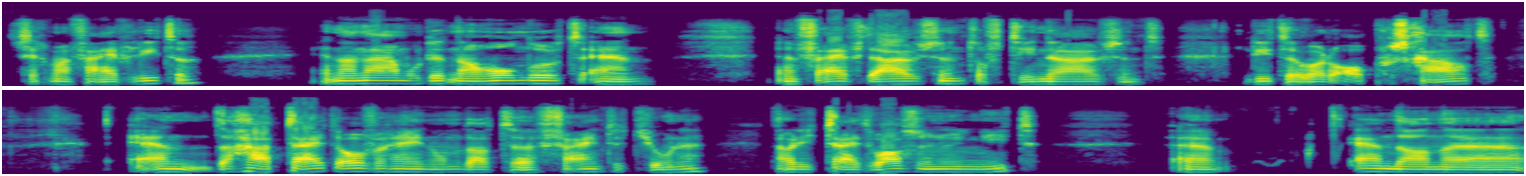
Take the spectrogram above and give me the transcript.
zeg maar 5 liter. En daarna moet het naar 100 en, en 5000 of 10.000 liter worden opgeschaald. En daar gaat tijd overheen om dat uh, fijn te tunen. Nou, die tijd was er nu niet. Uh, en dan, uh,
